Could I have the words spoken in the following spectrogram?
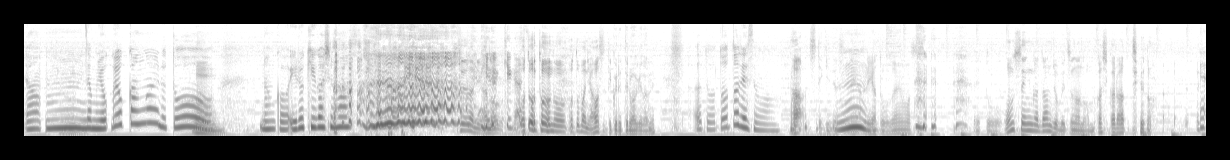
いやうーん。でもよくよく考えると、うん。なんかいる気がします。いる気が弟の言葉に合わせてくれてるわけだね。あと弟ですもん。あ素敵ですね、うん。ありがとうございます えっと温泉が男女別なのは昔からっていうのは。え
